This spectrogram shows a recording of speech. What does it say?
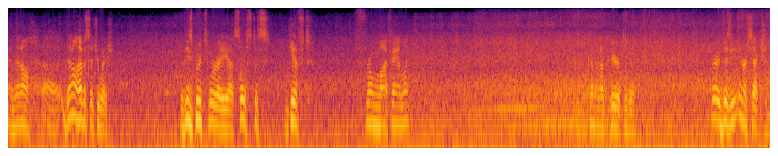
And then I'll, uh, then I'll have a situation. These boots were a uh, solstice gift from my family. Coming up here to the very busy intersection,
